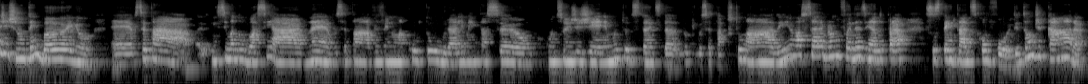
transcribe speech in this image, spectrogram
A gente não tem banho, é, você está em cima de um glaciar, né? Você está vivendo uma cultura, alimentação, condições de higiene muito distantes da, do que você está acostumado. E o nosso cérebro não foi desenhado para sustentar desconforto. Então, de cara,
